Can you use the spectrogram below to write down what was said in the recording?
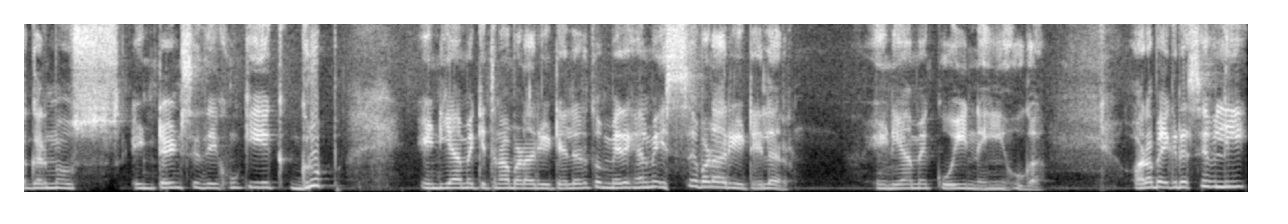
अगर मैं उस इंटेंट से देखूँ कि एक ग्रुप इंडिया में कितना बड़ा रिटेलर है तो मेरे ख्याल में इससे बड़ा रिटेलर इंडिया में कोई नहीं होगा। और अब एग्रेसिवली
